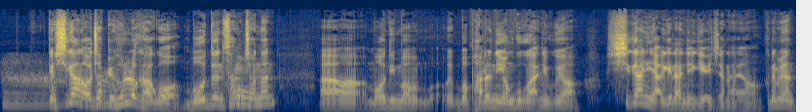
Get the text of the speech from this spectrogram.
아, 그러니까 시간 어차피 흘러가고 모든 상처는 어, 뭐 어디 뭐, 뭐, 뭐 바르는 연구가 아니고요. 시간이 약이라는 얘기가 있잖아요. 그러면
